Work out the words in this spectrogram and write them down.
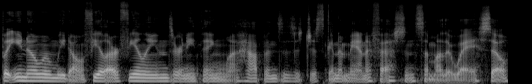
But you know, when we don't feel our feelings or anything, what happens is it's just going to manifest in some other way. So,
